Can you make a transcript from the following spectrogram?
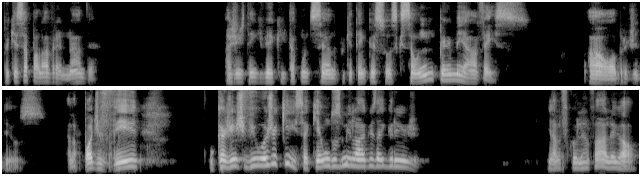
Porque se a palavra é nada, a gente tem que ver o que está acontecendo, porque tem pessoas que são impermeáveis à obra de Deus. Ela pode ver o que a gente viu hoje aqui. Isso aqui é um dos milagres da igreja. E ela ficou olhando e falou: ah, legal.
